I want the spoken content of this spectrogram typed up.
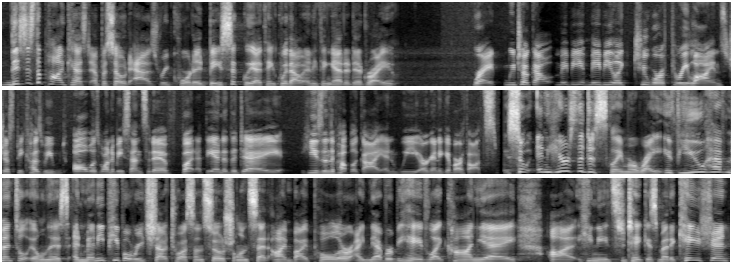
this is the podcast episode as recorded basically i think without anything edited right Right. We took out maybe maybe like two or three lines just because we always want to be sensitive, but at the end of the day, he's in the public eye and we are going to give our thoughts. So, and here's the disclaimer, right? If you have mental illness and many people reached out to us on social and said, "I'm bipolar, I never behave like Kanye, uh, he needs to take his medication."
